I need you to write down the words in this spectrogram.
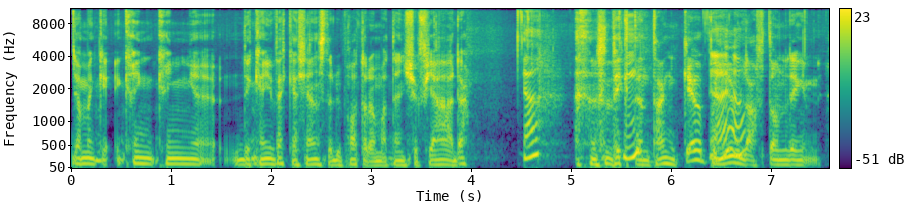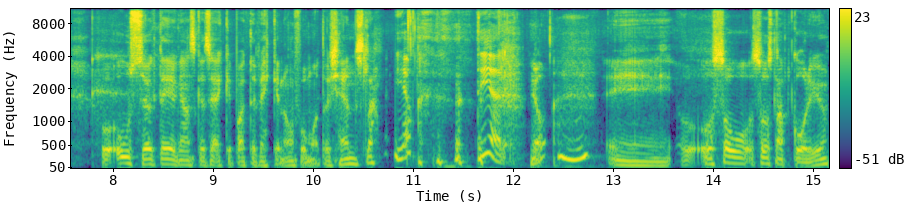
ja men kring, kring, eh, det kan ju väcka känslor. Du pratade om att den 24 Ja, väckte en tanke på Ja, julafton. Och osökt är jag ganska säker på att det väcker någon form av känsla. Ja, det gör det. Ja. Eh, och så, så snabbt går det ju.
